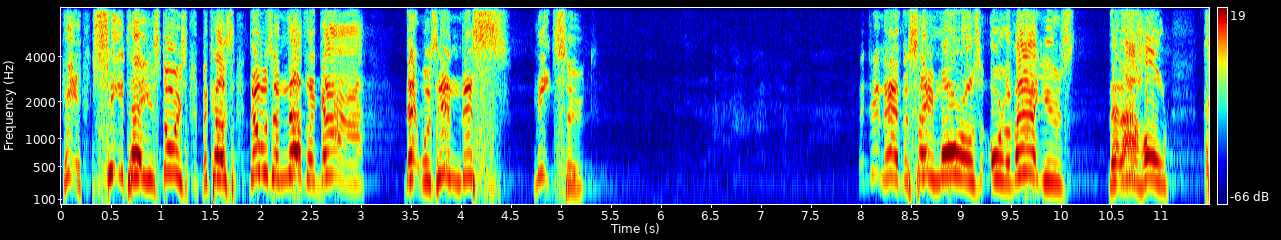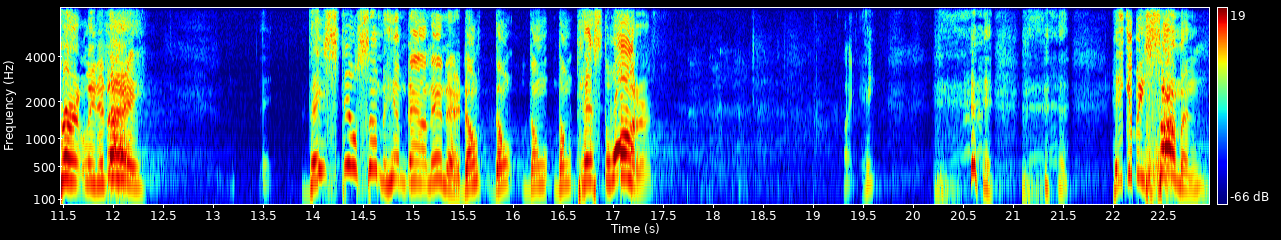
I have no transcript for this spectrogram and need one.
He, she can tell you stories because there was another guy that was in this meat suit that didn't have the same morals or the values that I hold currently today. There's still some of him down in there. Don't don't don't don't test the water. Like he he could be summoned.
